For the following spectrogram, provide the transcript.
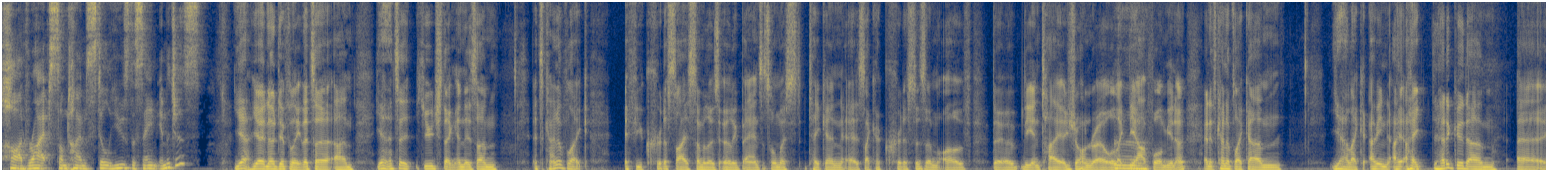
hard right sometimes still use the same images Yeah, yeah, no, definitely. That's a um, yeah, that's a huge thing. And there's um, it's kind of like if you criticize some of those early bands, it's almost taken as like a criticism of the the entire genre or like the art form, you know. And it's kind of like um, yeah, like I mean, I I had a good um uh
